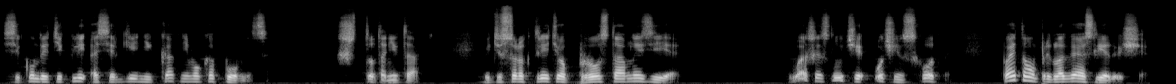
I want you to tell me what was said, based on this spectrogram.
секунды текли, а Сергей никак не мог опомниться. Что-то не так. Ведь у 43-го просто амнезия. Ваши случаи очень сходны, поэтому предлагаю следующее.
